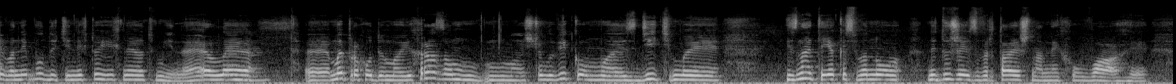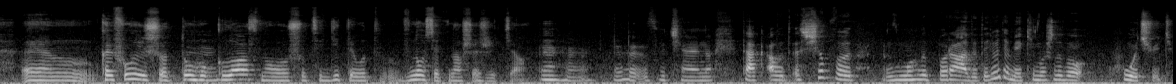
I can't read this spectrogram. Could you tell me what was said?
і вони будуть, і ніхто їх не відміни. Але е, ми проходимо їх разом з чоловіком, е, з дітьми. І знаєте, якось воно не дуже звертаєш на них уваги. Ем, кайфуєш від того Мгм. класного, що ці діти от вносять в наше життя. Угу. Звичайно. Так, а от що б ви змогли порадити людям, які можливо хочуть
